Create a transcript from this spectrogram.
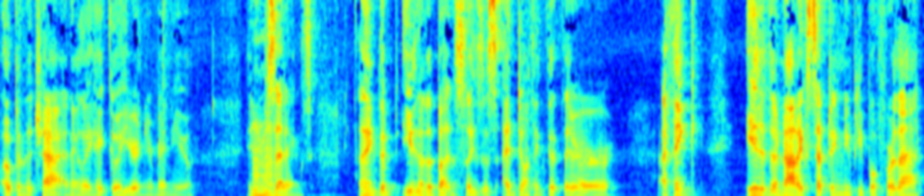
opened the chat and they're like, "Hey, go here in your menu, in your Mhm. settings." I think that even though the button still exists, I don't think that they're. I think either they're not accepting new people for that,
